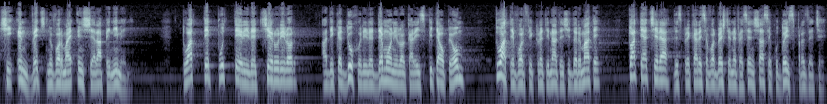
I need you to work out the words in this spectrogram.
și în veci nu vor mai înșera pe nimeni. Toate puterile cerurilor, adică duhurile demonilor care îi spiteau pe om, toate vor fi clătinate și dărâmate, toate acelea despre care se vorbește în Efeseni 6 cu 12.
